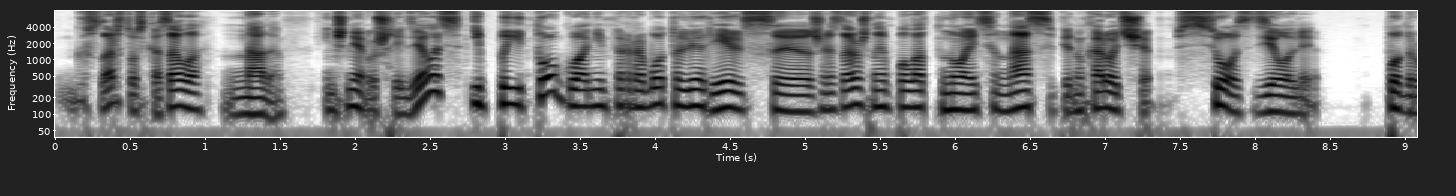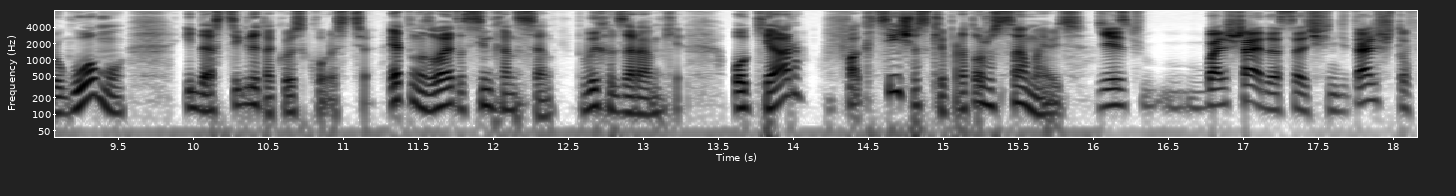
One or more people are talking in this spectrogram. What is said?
Государство сказало, надо. Инженеры ушли делать, и по итогу они переработали рельсы, железнодорожное полотно, эти насыпи. Ну, короче, все сделали по-другому и достигли такой скорости. Это называется синкансен, выход за рамки. OKR фактически про то же самое ведь. Есть большая достаточно деталь, что в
